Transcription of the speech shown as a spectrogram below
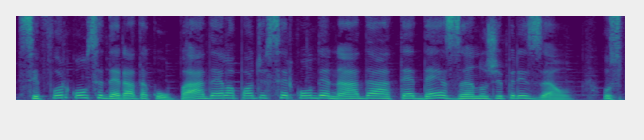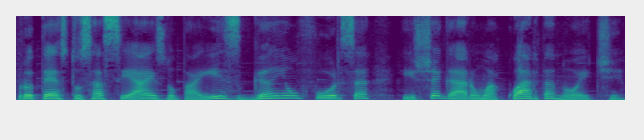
Se for considerada culpada, ela pode ser condenada a até 10 anos de prisão. Os protestos raciais no país ganham força e chegaram à quarta noite.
